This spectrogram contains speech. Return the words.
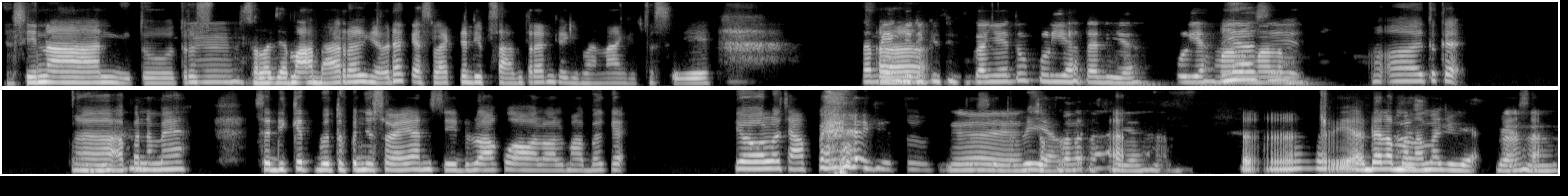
yasinan gitu terus hmm. setelah jamaah bareng ya udah kayak seleknya di pesantren kayak gimana gitu sih tapi yang jadi kesibukannya itu kuliah tadi ya, kuliah malam-malam. Iya sih. Uh, itu kayak uh, apa namanya? sedikit butuh penyesuaian sih. Dulu aku awal-awal maba kayak ya Allah capek gitu. Yeah, sih, tapi ya banget uh, ya. Uh, ya udah lama-lama juga biasa. Uh,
